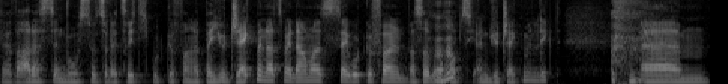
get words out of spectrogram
wer war das denn, wo es mir zuletzt richtig gut gefallen hat? Bei Hugh Jackman hat es mir damals sehr gut gefallen, was aber mhm. auch hauptsächlich an Hugh Jackman liegt. ähm,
